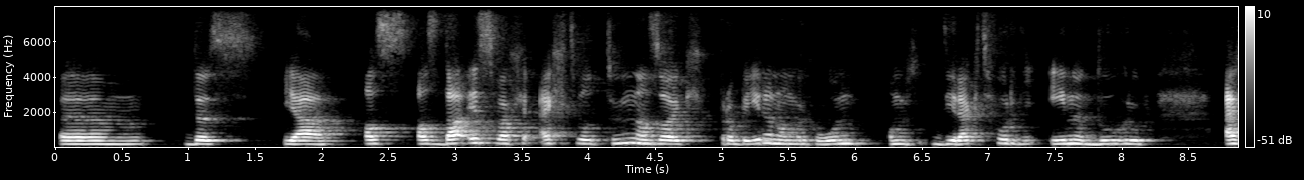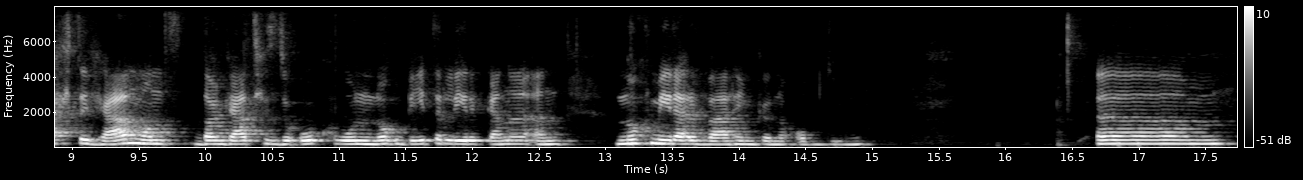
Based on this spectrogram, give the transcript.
Um, dus ja, als, als dat is wat je echt wilt doen, dan zou ik proberen om er gewoon om direct voor die ene doelgroep echt te gaan, want dan gaat je ze ook gewoon nog beter leren kennen en nog meer ervaring kunnen opdoen. Um,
